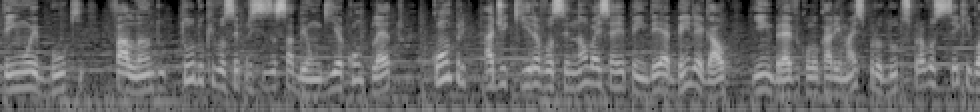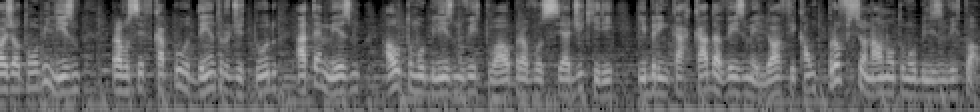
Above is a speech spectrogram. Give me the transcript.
tem um e-book falando tudo o que você precisa saber, um guia completo. Compre, adquira, você não vai se arrepender, é bem legal e em breve colocarei mais produtos para você que gosta de automobilismo, para você ficar por dentro de tudo, até mesmo automobilismo virtual para você adquirir e brincar cada vez melhor, ficar um profissional no automobilismo virtual.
